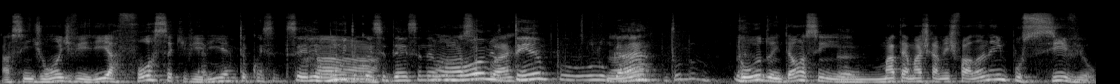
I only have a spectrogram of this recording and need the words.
assim de onde viria, a força que É viria. muita coincidência, seria Ah, muita coincidência, né? nossa, o nome, pai. o tempo, o lugar, Né? tudo. Tudo, então assim, É. matematicamente falando é impossível,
